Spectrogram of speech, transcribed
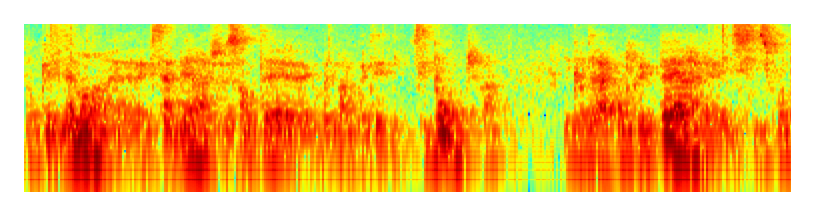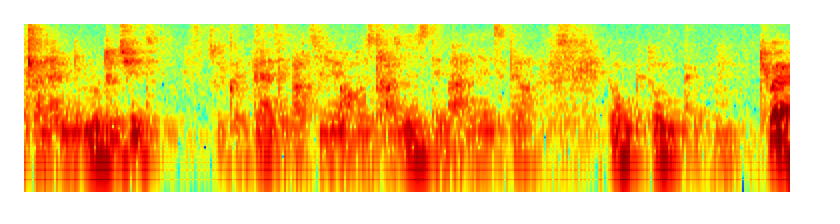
Donc évidemment, euh, avec sa mère, elle se sentait euh, complètement à côté de ses pompes, tu vois. Et quand elle a rencontré le père, elle, il, se comprenait à demi-mot tout de suite. Parce que le père était parti vivre en Australie, s'était marié, etc. Donc, donc, tu vois,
